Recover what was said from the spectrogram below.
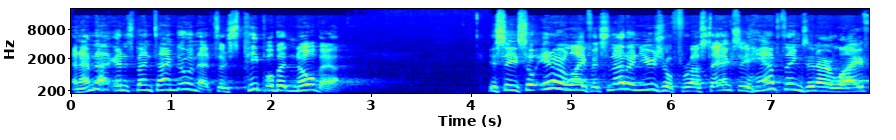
And I'm not going to spend time doing that. There's people that know that. You see, so in our life, it's not unusual for us to actually have things in our life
